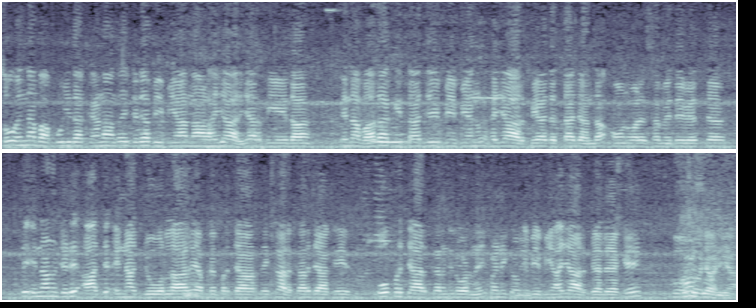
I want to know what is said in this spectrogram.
ਸੋ ਇਹਨਾਂ ਬਾਪੂ ਜੀ ਦਾ ਕਹਿਣਾ ਹੁੰਦਾ ਜਿਹੜਾ ਬੀਬੀਆਂ ਨਾਲ 1000 1000 ਰੁਪਏ ਦਾ ਇਹਨਾਂ ਵਾਅਦਾ ਕੀਤਾ ਜੇ ਬੀਬੀਆਂ ਨੂੰ 1000 ਰੁਪਇਆ ਦਿੱਤਾ ਜਾਂਦਾ ਆਉਣ ਵਾਲੇ ਸਮੇਂ ਦੇ ਵਿੱਚ ਤੇ ਇਹਨਾਂ ਨੂੰ ਜਿਹੜੇ ਅੱਜ ਇੰਨਾ ਜ਼ੋਰ ਲਾ ਰਹੇ ਆਪਣੇ ਪ੍ਰਚਾਰ ਤੇ ਘਰ ਘਰ ਜਾ ਕੇ ਉਹ ਪ੍ਰਚਾਰ ਕਰਨ ਦੀ ਲੋੜ ਨਹੀਂ ਪੈਣੀ ਕਿਉਂਕਿ ਬੀਬੀਆਂ 1000 ਰੁਪਇਆ ਲੈ ਕੇ ਖੁਸ਼ ਹੋ ਜਾਣੀਆਂ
